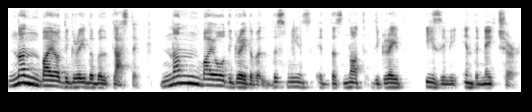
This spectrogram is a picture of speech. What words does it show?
non-biodegradable plastic non-biodegradable. This means it does not degrade easily in the nature.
